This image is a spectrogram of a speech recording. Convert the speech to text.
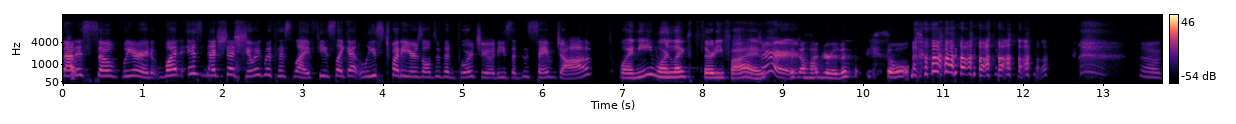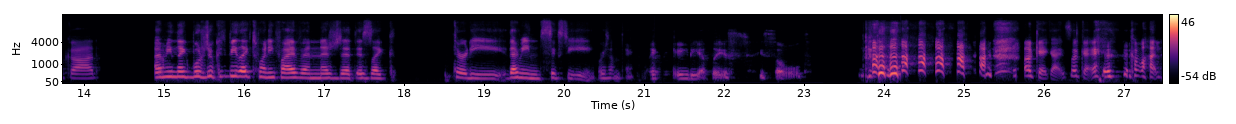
That is so weird. What is Nejdet doing with his life? He's like at least 20 years older than Burcu and he's at the same job. 20, more like 35. Sure. like a hundred. He's so old. oh god. I mean, like Burcu could be like 25 and Nejdet is like 30, I mean 60 or something. like 80 at least. He's so old. okay, guys. Okay. Come on.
